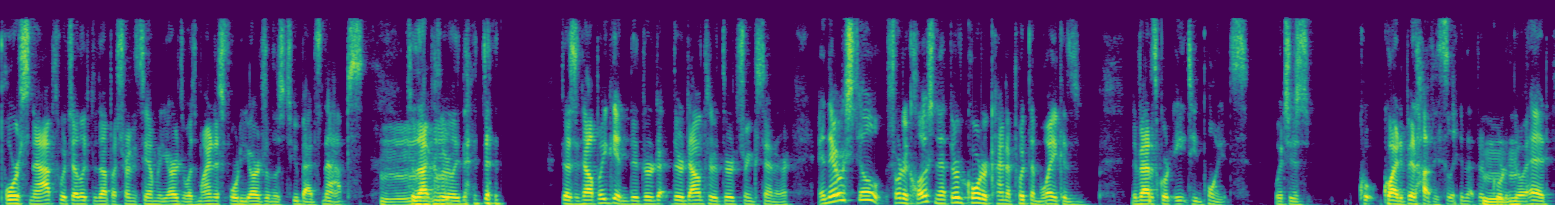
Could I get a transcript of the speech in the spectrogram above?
poor snaps, which I looked it up. I was trying to see how many yards it was. Minus 40 yards on those two bad snaps. Mm-hmm. So that clearly doesn't help. But again, they're they're down to the third string center, and they were still sort of close. in that third quarter kind of put them away because Nevada scored 18 points, which is qu- quite a bit, obviously, in that 3rd mm-hmm. quarter to go ahead.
